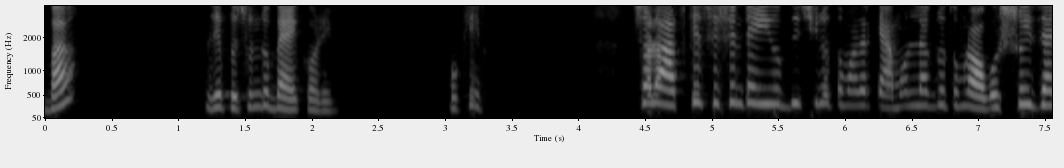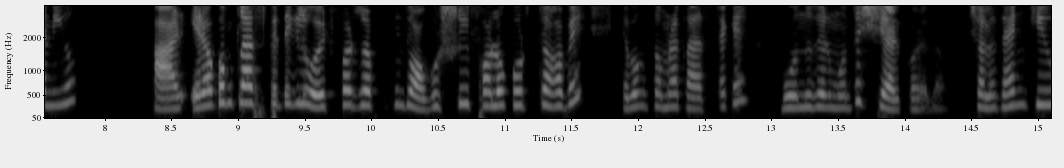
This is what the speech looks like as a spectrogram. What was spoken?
বা যে প্রচণ্ড ব্যয় করে ওকে চলো আজকের সেশনটা এই অবধি ছিল। তোমাদের কেমন লাগল তোমরা অবশ্যই জানিও। আর এরকম ক্লাস পেতে গেলে ওয়েট ফর জবকে কিন্তু অবশ্যই ফলো করতে হবে এবং তোমরা ক্লাসটাকে বন্ধুদের মধ্যে শেয়ার করে দাও। চলো থ্যাংক ইউ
